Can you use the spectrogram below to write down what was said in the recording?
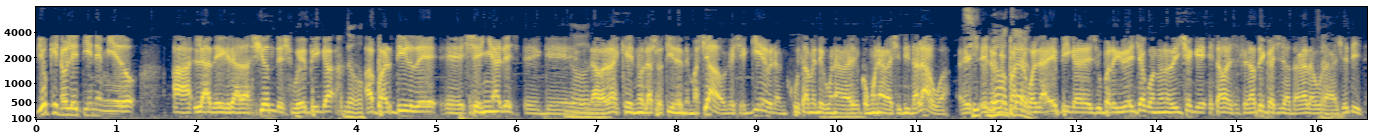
Vio que no le tiene miedo a la degradación de su épica No. a partir de eh, señales eh, que No, la no. verdad es que no la sostienen demasiado, que se quiebran justamente como una, como una galletita al agua. Es, Sí, es lo que pasa claro. con la épica de supervivencia cuando uno dice que estaba desesperado y casi se atacaba una galletita.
